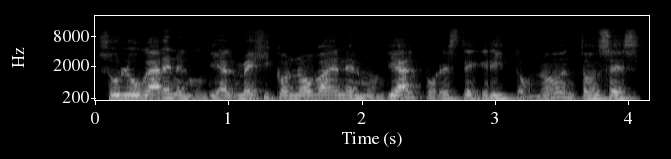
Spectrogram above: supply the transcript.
su lugar en el Mundial. México no va en el Mundial por este grito, ¿no? Entonces,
